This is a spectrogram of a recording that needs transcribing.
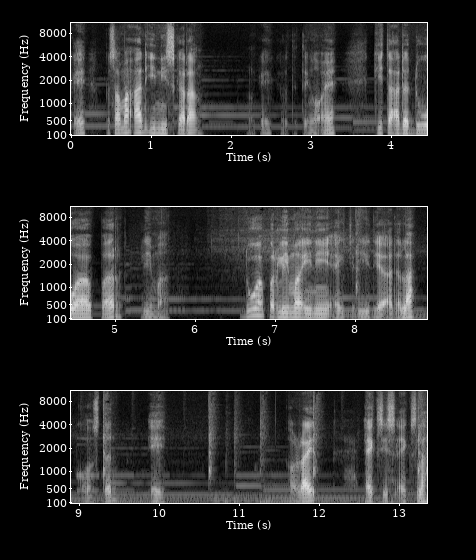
Okey, persamaan ini sekarang okey, kalau kita tengok eh, kita ada 2 per 5. 2 per 5 ini actually dia adalah constant A. Alright, X is X lah.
